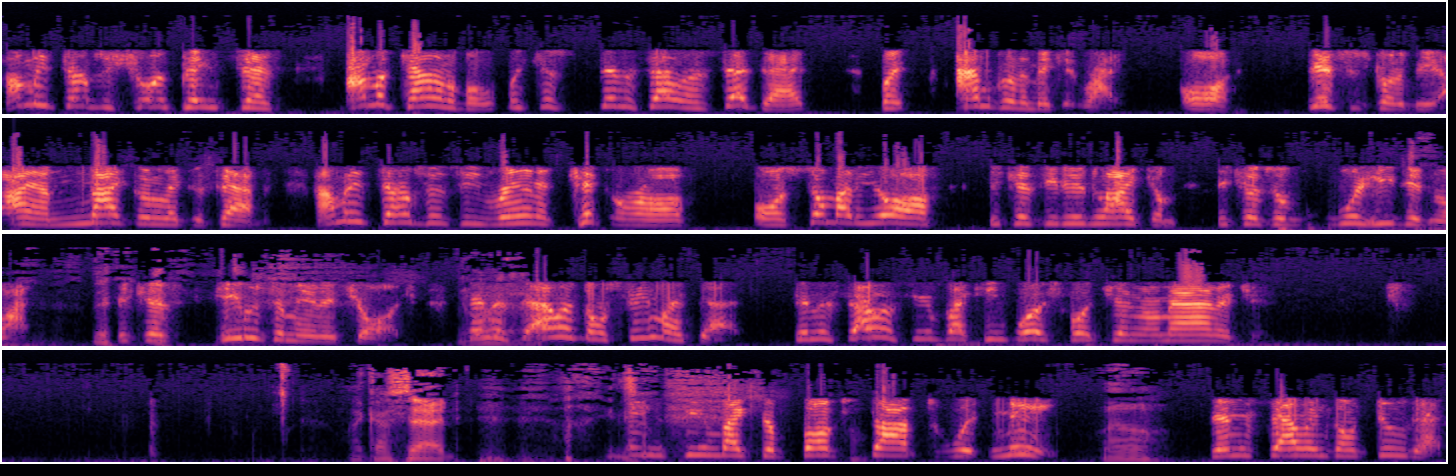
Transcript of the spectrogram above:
How many times has Sean Payton says I'm accountable because Dennis Allen said that, but I'm going to make it right, or this is going to be. I am not going to let this happen. How many times has he ran a kicker off or somebody off because he didn't like him because of what he didn't like because he was the man in charge. Dennis Allen don't seem like that. Dennis Allen seems like he works for a general manager. Like I said, it Didn't seem like the buck stopped with me. Wow. Dennis Allen don't do that.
